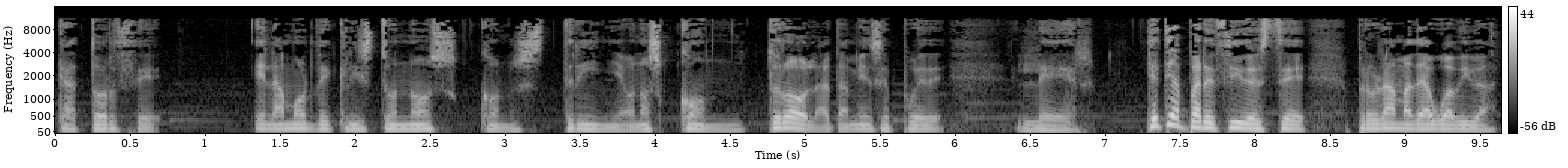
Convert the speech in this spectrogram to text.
14, el amor de Cristo nos constriñe o nos controla, también se puede leer. ¿Qué te ha parecido este programa de Agua Viva?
